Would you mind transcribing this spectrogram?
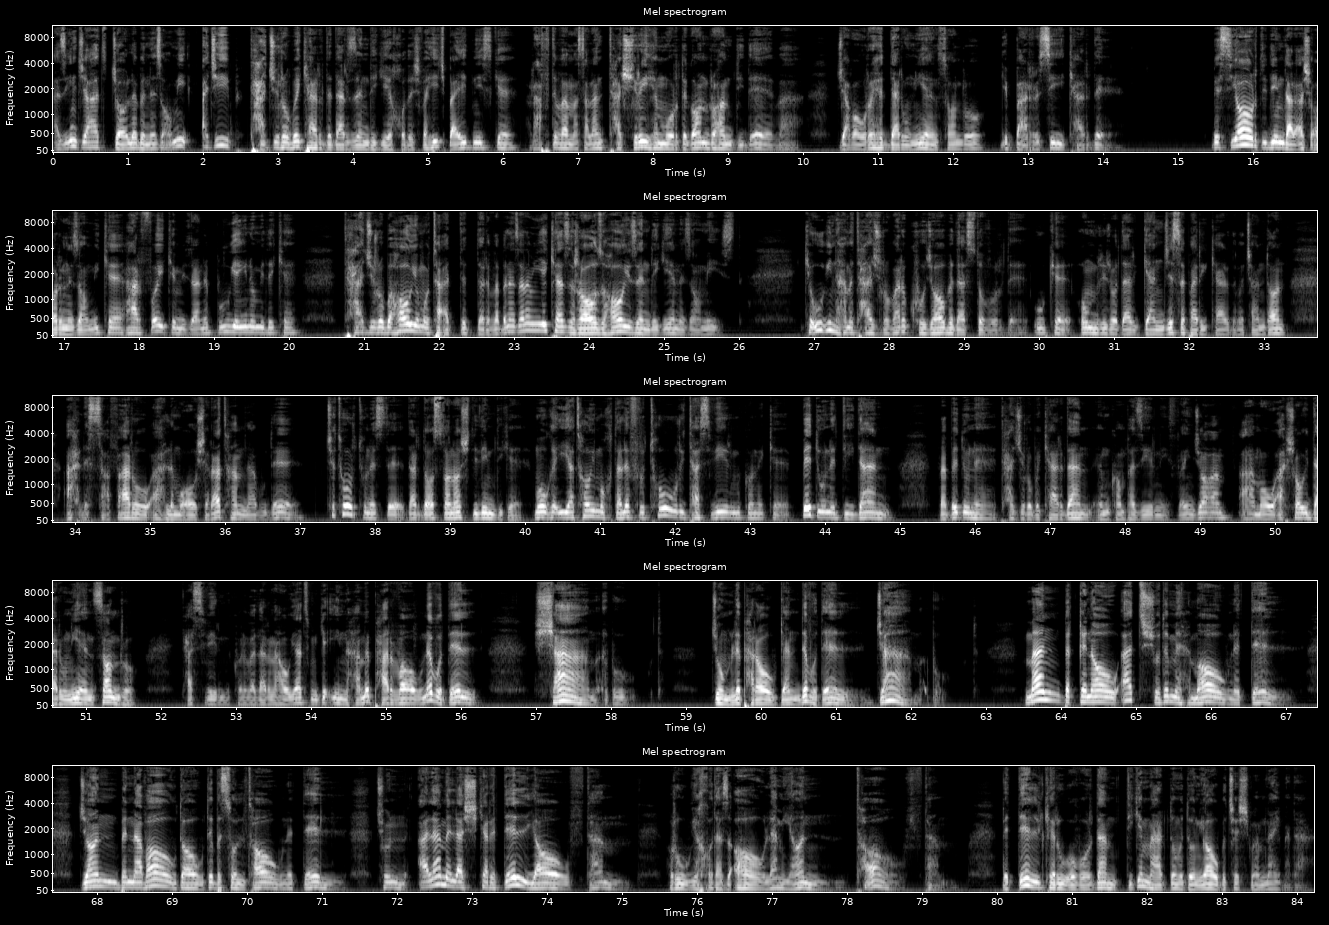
از این جهت جالب نظامی عجیب تجربه کرده در زندگی خودش و هیچ بعید نیست که رفته و مثلا تشریح مردگان رو هم دیده و جواره درونی انسان رو یه بررسی کرده. بسیار دیدیم در اشعار نظامی که حرفایی که می‌زنه بوی اینو میده که تجربه های متعدد داره و به نظرم یکی از رازهای زندگی نظامی است که او این همه تجربه رو کجا به دست آورده؟ او که عمری رو در گنجه سپری کرده و چندان اهل سفر و اهل معاشرت هم نبوده چطور تونسته؟ در داستاناش دیدیم دیگه موقعیت های مختلف رو طوری تصویر می‌کنه که بدون دیدن و بدون تجربه کردن امکان پذیر نیست. و اینجا هم اعما و احشای درونی انسان رو تصویر می‌کنه و در نهایت میگه این همه پروانه و دل شمع بود. جمله پراگنده و دل جمع بود. من به قناعت شده مهمان دل. جان به نوا داده به سلطان دل. چون علم لشکر دل یافتم روی خود از عالمیان تافتم. به دل که رو آوردم دیگه مردم دنیا به چشمم نیمدن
